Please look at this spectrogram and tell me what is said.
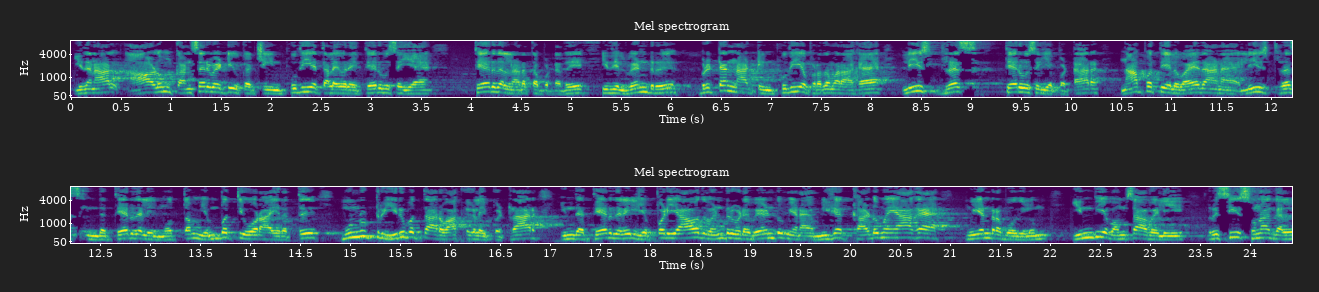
இதனால் ஆளும் கன்சர்வேட்டிவ் கட்சியின் புதிய தலைவரை தேர்வு செய்ய தேர்தல் நடத்தப்பட்டது. இதில் வென்று பிரிட்டன் நாட்டின் புதிய பிரதமராக லீஸ் ட்ரெஸ் தேர்வு செய்யப்பட்டார். நாற்பத்தி ஏழு வயதான லீஸ் ட்ரெஸ் இந்த தேர்தலில் மொத்தம் எண்பத்தி ஓராயிரத்து முன்னூற்று இருபத்தாறு வாக்குகளை பெற்றார். இந்த தேர்தலில் எப்படியாவது வென்றுவிட வேண்டும் என மிக கடுமையாக முயன்ற போதிலும் இந்திய வம்சாவளி ரிஷி சுனகல்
